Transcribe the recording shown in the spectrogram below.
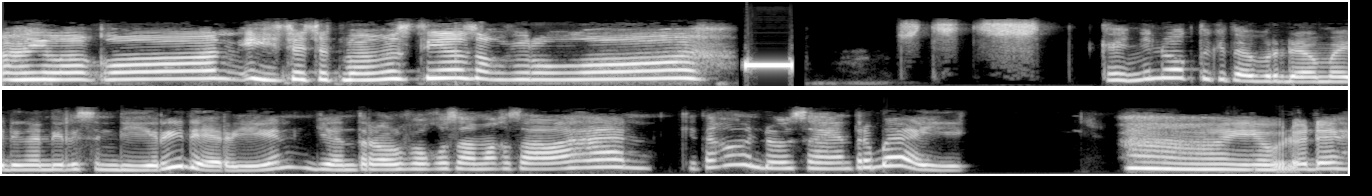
Ayolah kon, ih cacat banget sih astagfirullah. Tst, tst. Kayaknya waktu kita berdamai dengan diri sendiri, Derin. Jangan terlalu fokus sama kesalahan. Kita kan udah usaha yang terbaik. Ah, ya udah deh.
